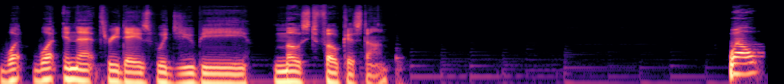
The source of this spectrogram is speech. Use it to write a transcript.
what what in that three days would you be most focused on? Well,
